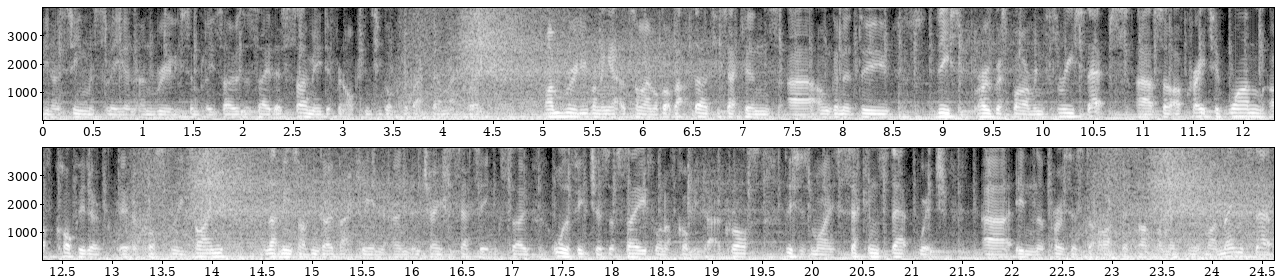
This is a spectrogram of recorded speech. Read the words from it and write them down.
you know seamlessly and, and really simply so as I say there's so many different options you've got for the background macro I'm really running out of time. I've got about 30 seconds. Uh, I'm going to do this progress bar in three steps. Uh, so I've created one, I've copied it across three times, and that means I can go back in and, and change the settings. So all the features I've saved when I've copied that across. This is my second step, which uh, in the process that I've set up, I'm making it my main step.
